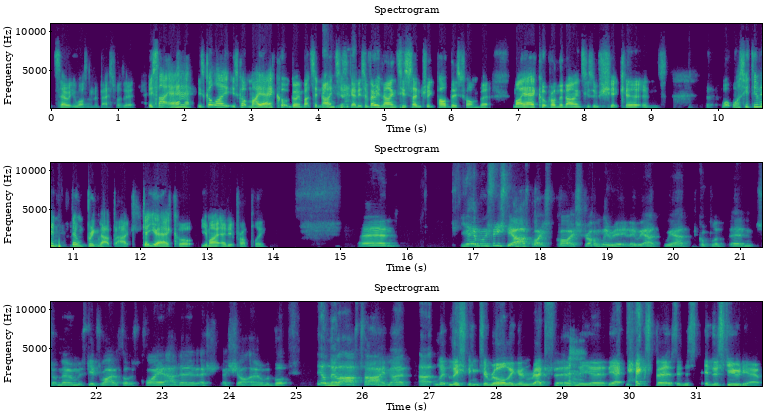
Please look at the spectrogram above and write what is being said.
So it wasn't the best, was it? It's that hair. He's got like he's got my haircut going back to nineties Yeah. again. It's a very nineties centric pod this one, but my haircut from the nineties of shit curtains. What what's he doing? Don't bring that back. Get your haircut. You might edit properly. Um, yeah, well, we finished the half quite quite strongly. Really, we had we had a couple of um, sort of moments. Gibbs White, I thought was quiet, had a, a, a shot over, but nil nil at half time. Uh, uh, li- listening to Rawling and Redfern, the uh, the experts in the in the studio,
